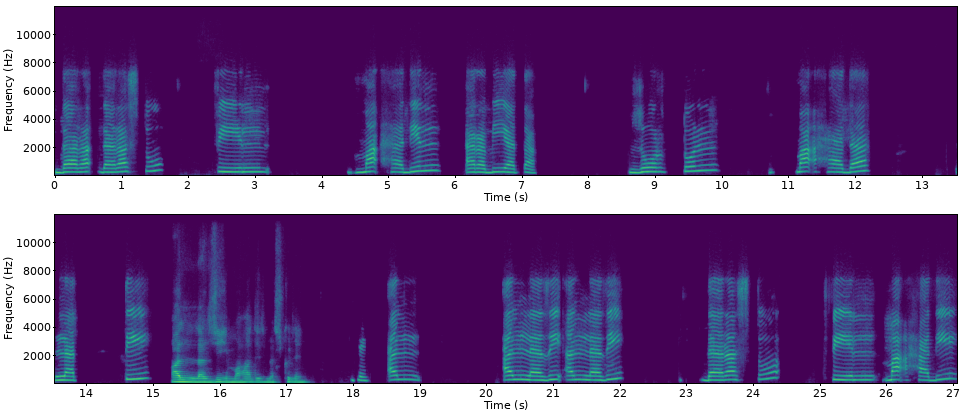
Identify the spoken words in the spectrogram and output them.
Dara darastu fil ma'hadil arabiyata. Zurtul ma'hada lati Allazi mahad is masculine. al Allazi allazi darastu fil ma'hadi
